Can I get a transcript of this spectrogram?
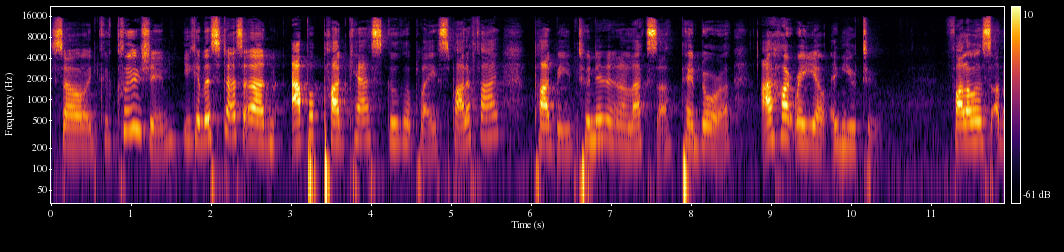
So, in conclusion, you can listen to us on Apple Podcasts, Google Play, Spotify, Podbean, TuneIn, and Alexa, Pandora, iHeartRadio, and YouTube. Follow us on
